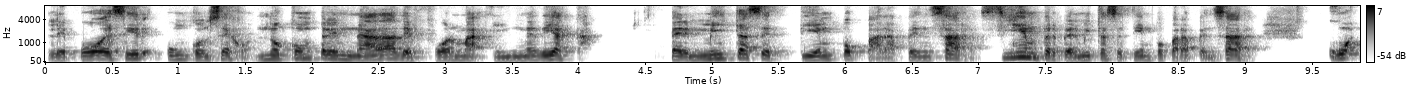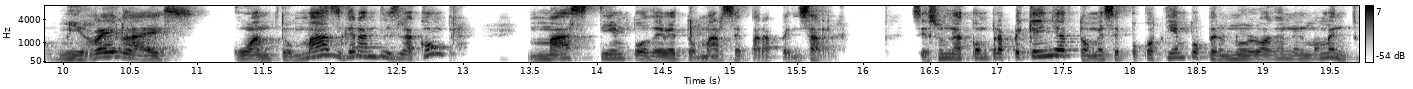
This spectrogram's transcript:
le puedo decir un consejo. No compre nada de forma inmediata. Permítase tiempo para pensar. Siempre permítase tiempo para pensar. Mi regla es, cuanto más grande es la compra, más tiempo debe tomarse para pensarlo. Si es una compra pequeña, tómese poco tiempo, pero no lo haga en el momento.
